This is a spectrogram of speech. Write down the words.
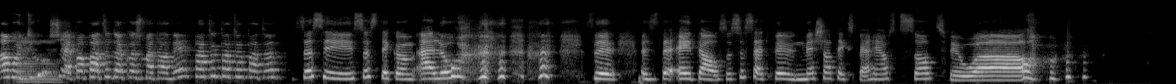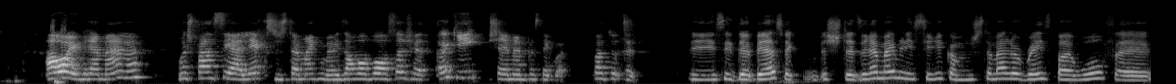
Ah, moi, tout, Mm. je savais pas partout de quoi je m'attendais. Partout, partout, partout. Ça, c'est ça c'était comme Allô! C'est- c'était intense. Ça, ça te fait une méchante expérience. Tu sors, tu fais Waouh! Ah ouais, vraiment, là. Moi, je pense que c'est Alex, justement, qui m'avait dit, on va voir ça. Je fais, OK, je savais même pas c'était quoi. Pas tout. C'est c'est de best. Fait que je te dirais même les séries comme justement le Raised by Wolf, euh,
